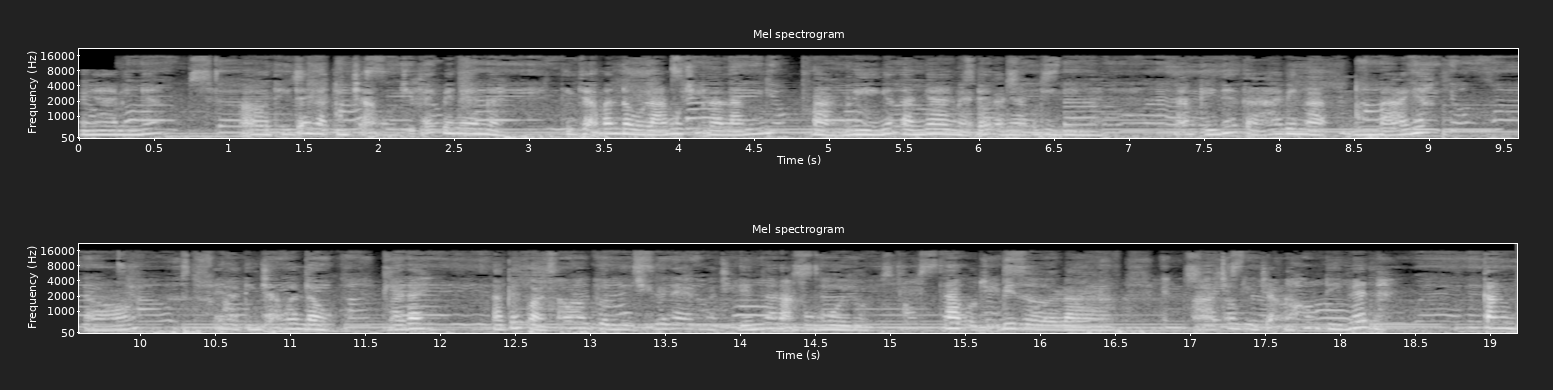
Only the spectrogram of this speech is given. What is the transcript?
Nhà mình nhé ờ, thì đây là tình trạng của chị khách bên em này. Tình trạng ban đầu láng của chị là láng bảng lì nhất là nhang này. Đây cả nhà có thể nhìn này. Láng kín hết cả hai bên là má nhé đó đây là tình trạng ban đầu. Và đây là kết quả sau 5 tuần điều trị bên em mà chị đến giai đoạn phục hồi rồi. Da của chị bây giờ là à, trong tình trạng là không tì vết này. Căng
